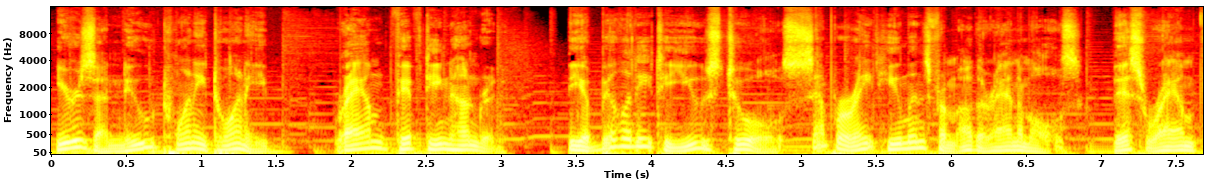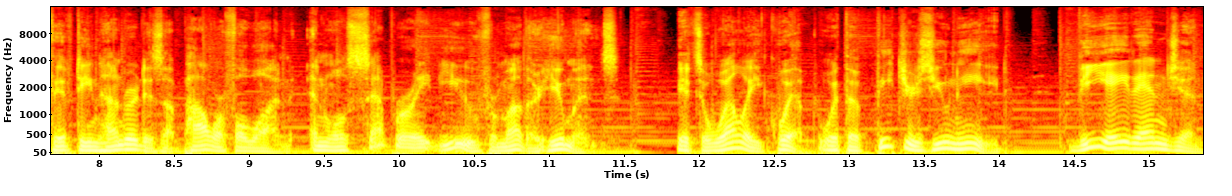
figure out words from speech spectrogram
Here's a new 2020 Ram 1500. The ability to use tools separate humans from other animals. This Ram 1500 is a powerful one and will separate you from other humans. It's well equipped with the features you need. V8 engine,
